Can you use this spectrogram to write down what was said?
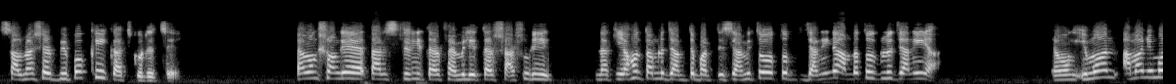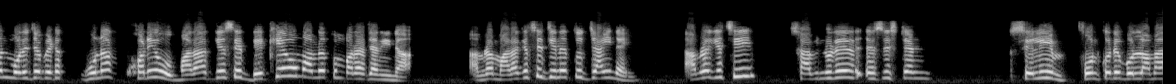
সালমান শাহর বিপক্ষেই কাজ করেছে। এবং সঙ্গে তার স্ত্রী, তার ফ্যামিলি তার শাশুড়ি নাকি, এখন তো আমরা জানতে পারতেছি। আমি তো তো জানি না, আমরা তো এগুলো জানি না। এবং ইমন, আমার ইমন মরে যাবে, এটা গুণা করেও, মারা গেছে দেখেও আমরা তো মারা জানি না। আমরা মারা গেছে জেনে তো যাই নাই। আমরা গেছি সাবিনুরের অ্যাসিস্ট্যান্ট সেলিম ফোন করে বলল, আমার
